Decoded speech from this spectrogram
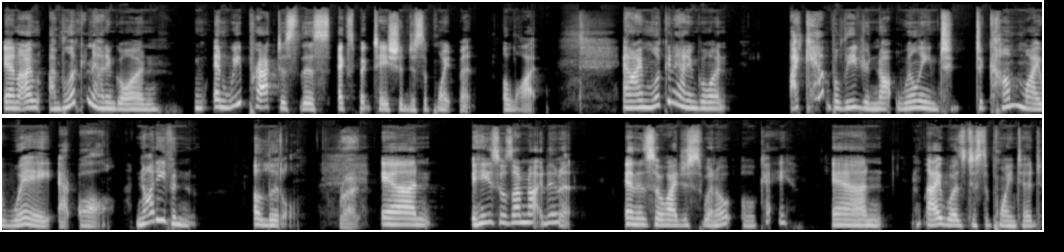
And I'm, I'm looking at him going, and we practice this expectation disappointment a lot. And I'm looking at him going, I can't believe you're not willing to, to come my way at all, not even a little. Right. And he says, I'm not doing it. And then so I just went, oh, okay. And I was disappointed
